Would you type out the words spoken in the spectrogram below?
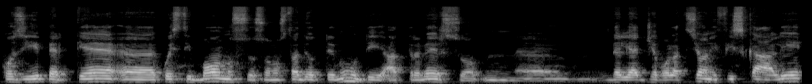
così perché eh, questi bonus sono stati ottenuti attraverso mh, eh, delle agevolazioni fiscali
